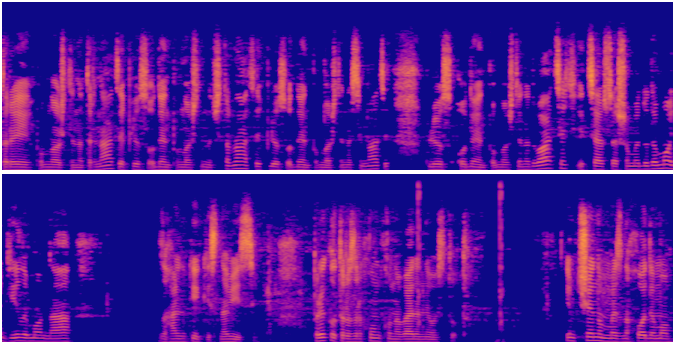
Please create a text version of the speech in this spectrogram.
3 помножити на 13, плюс 1 помножити на 14, плюс 1 помножити на 17, плюс 1 помножити на 20. І це все, що ми додамо, ділимо на загальну кількість на 8. Приклад розрахунку наведений ось тут. Таким чином ми знаходимо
